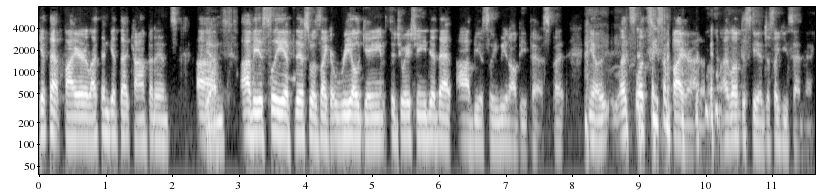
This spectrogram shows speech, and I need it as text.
get that fire. Let them get that confidence. Um, yes. Obviously, if this was like a real game situation, he did that. Obviously, we'd all be pissed. But you know, let's let's see some fire out of them. I love to see it, just like you said, Nick.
